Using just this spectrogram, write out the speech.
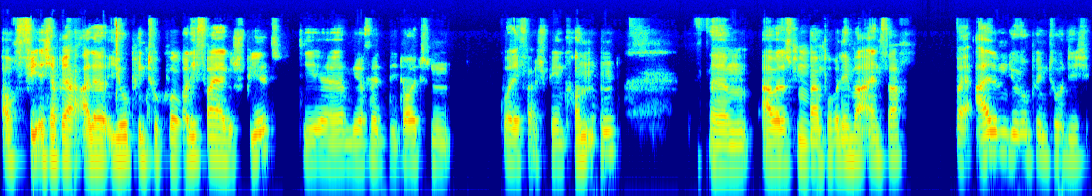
auch viel, ich habe ja alle European Tour Qualifier gespielt, die äh, wir für die deutschen Qualifier spielen konnten. Ähm, aber das, mein Problem war einfach, bei allen European Tour, die ich,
